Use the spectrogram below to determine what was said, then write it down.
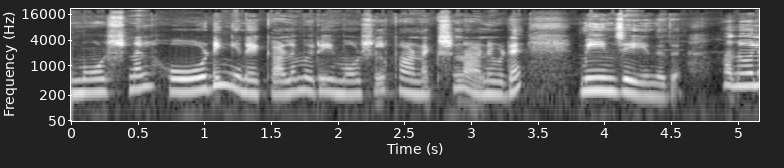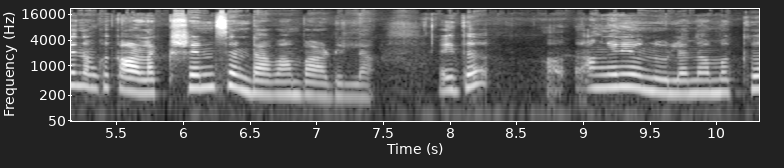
ഇമോഷണൽ ഹോർഡിങ്ങിനേക്കാളും ഒരു ഇമോഷണൽ കണക്ഷനാണ് ഇവിടെ മീൻ ചെയ്യുന്നത്. അതുപോലെ നമുക്ക് കളക്ഷൻസ് ഉണ്ടാവാൻ പാടില്ല. ഇത് അങ്ങനെയൊന്നുമില്ല. നമുക്ക്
